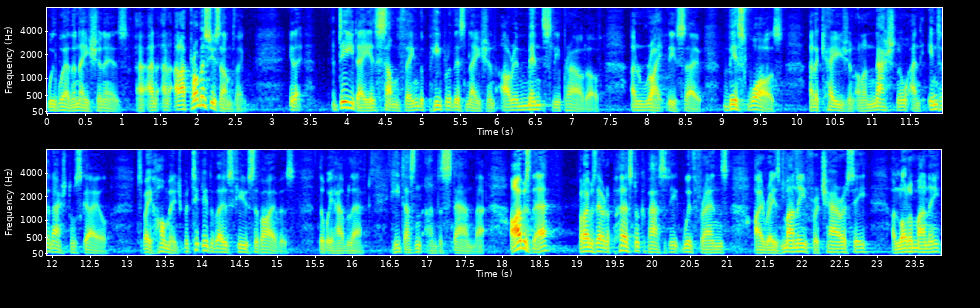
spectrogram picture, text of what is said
with where the nation is. And, and, and I promise you something. You know, D-Day is something the people of this nation are immensely proud of, and rightly so. This was an occasion on a national and international scale to pay homage, particularly to those few survivors that we have left. He doesn't understand that. I was there, but I was there in a personal capacity with friends. I raised money for a charity, a lot of money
